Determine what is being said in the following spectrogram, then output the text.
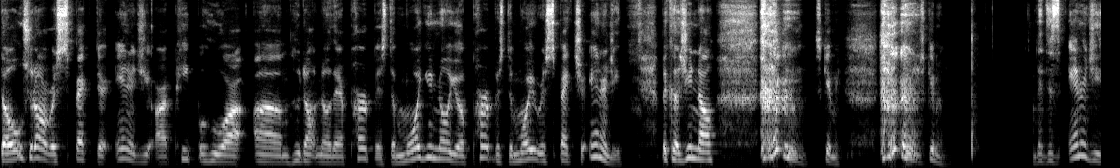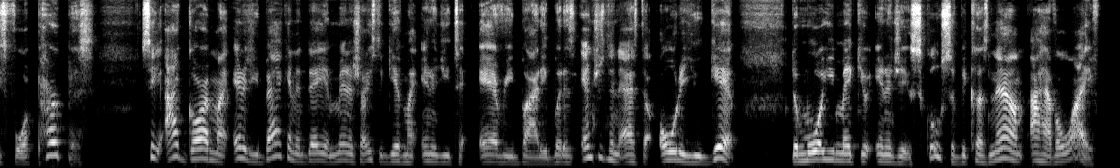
Those who don't respect their energy are people who are um who don't know their purpose. The more you know your purpose, the more you respect your energy, because you know, excuse me, excuse me, that this energy is for a purpose. See, I guard my energy. Back in the day in ministry, I used to give my energy to everybody. But it's interesting as the older you get, the more you make your energy exclusive because now I have a wife.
